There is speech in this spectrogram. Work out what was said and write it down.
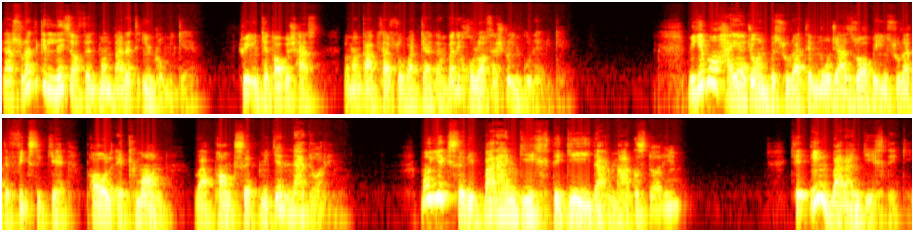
در صورتی که لیزا فلدمان برت این رو میگه توی این کتابش هست. و من قبلتر صحبت کردم ولی خلاصش رو این گونه میگه. میگه با هیجان به صورت مجزا به این صورت فیکسی که پاول اکمان و پانکسپ میگه نداریم. ما یک سری برانگیختگی در مغز داریم که این برانگیختگی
